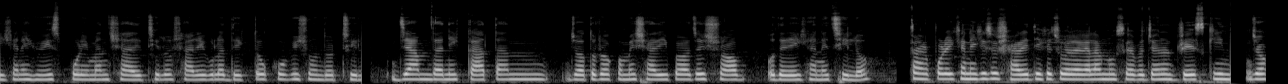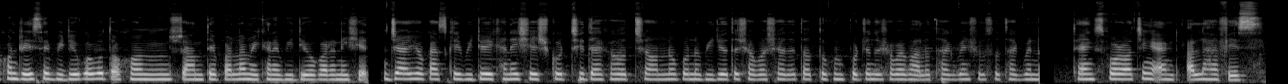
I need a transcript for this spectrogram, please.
এইখানে হিউজ পরিমাণ শাড়ি ছিল, শাড়িগুলো দেখতেও খুবই সুন্দর ছিল। জামদানি, কাতান, যত রকমের শাড়ি পাওয়া যায় সব ওদের এইখানে ছিল। তারপর এখানে কিছু শাড়ি দেখে চলে গেলাম নুসাইবের জন্য ড্রেস কিন। যখন ড্রেসের ভিডিও করব তখন জানতে পারলাম এখানে ভিডিও করা নিষেধ। যাই হোক, আজকের ভিডিও এখানেই শেষ করছি। দেখা হচ্ছে অন্য কোনো ভিডিওতে সবার সাথে। ততক্ষণ পর্যন্ত সবাই ভালো থাকবেন, সুস্থ থাকবেন। Thanks for watching and Allah Hafiz.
